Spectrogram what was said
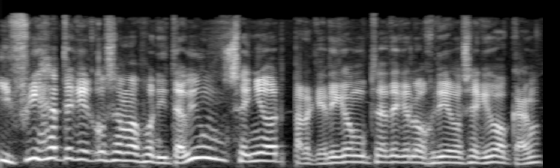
Y fíjate qué cosa más bonita. Vi un señor, para que digan ustedes que los griegos se equivocan,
